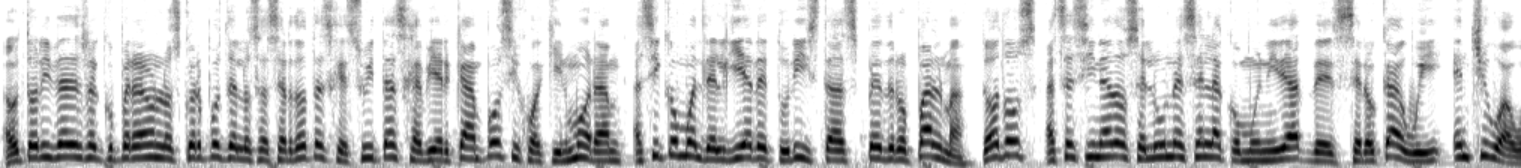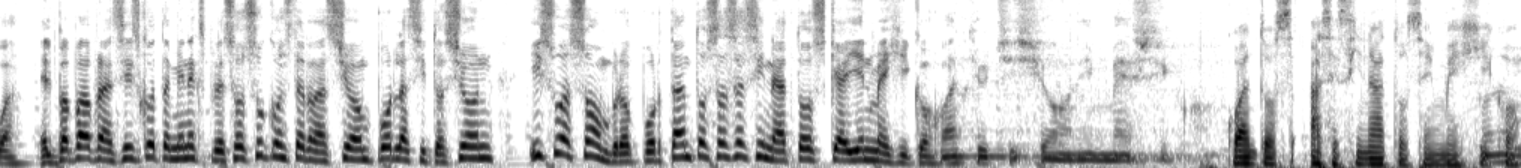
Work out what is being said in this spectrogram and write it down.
Autoridades recuperaron los cuerpos de los sacerdotes jesuitas Javier Campos y Joaquín Mora, así como el del guía de turistas Pedro Palma, todos asesinados el lunes en la comunidad de Cerocahui, en Chihuahua. El Papa Francisco también expresó su consternación por la situación y su asombro por tantos asesinatos que hay en México. ¿Cuántos asesinatos en México?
